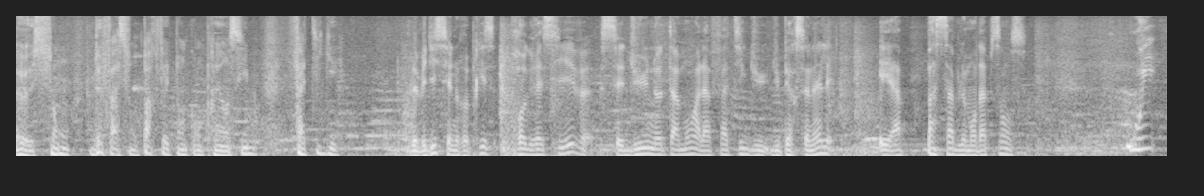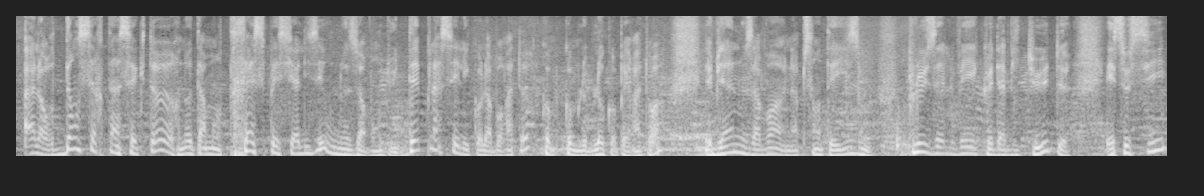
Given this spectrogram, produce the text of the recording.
euh, sont de façon parfaitement compréhensible fatigués. Vous l'avez dit, c'est une reprise progressive. C'est dû notamment à la fatigue du, du personnel et à passablement d'absence. Oui, alors dans certains secteurs, notamment très spécialisés, où nous avons dû déplacer les collaborateurs, comme, le bloc opératoire, eh bien nous avons un absentéisme plus élevé que d'habitude, et ceci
